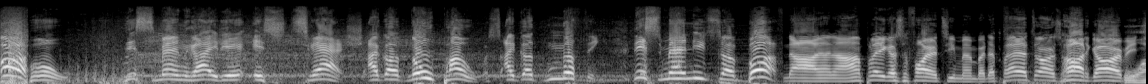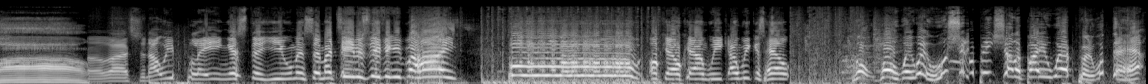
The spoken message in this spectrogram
oh, oh. Bro, this man right here is trash. I got no powers. I got nothing. This man needs a buff. Nah, nah, nah. I'm playing as a fire team member. The Predator is hot garbage. Wow. Alright, so now we're playing as the humans and my team is leaving me behind. Okay, okay, I'm weak. I'm weak as hell. Whoa, whoa, wait, wait. Who should being shot at by a weapon? What the hell?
